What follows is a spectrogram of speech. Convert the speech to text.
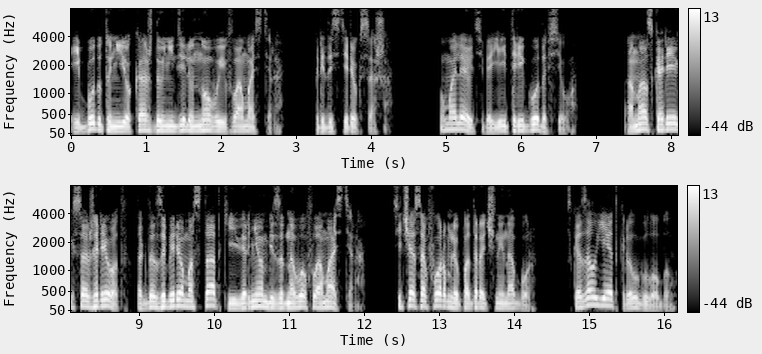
И будут у нее каждую неделю новые фломастеры», — предостерег Саша. «Умоляю тебя, ей три года всего». «Она скорее их сожрет. Тогда заберем остатки и вернем без одного фломастера. Сейчас оформлю подарочный набор», — сказал я и открыл глобал.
